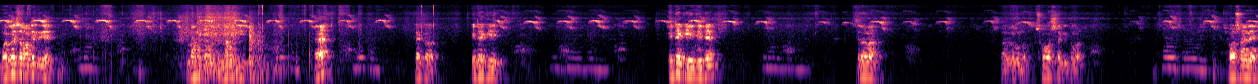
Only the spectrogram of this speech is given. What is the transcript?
ভয় পেয়েছ আমাকে দিয়ে? নাম কো নাম কি? হ্যাঁ? দেখো, এটা কি? এটা কি, যেটা? ছিল না? বলো, সমস্যা কি তোমার? সমস্যা নেই?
